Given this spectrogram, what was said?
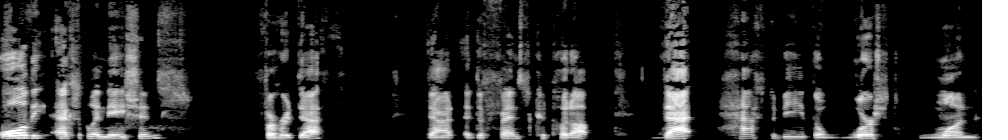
all the explanations for her death that a defense could put up, that has to be the worst one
